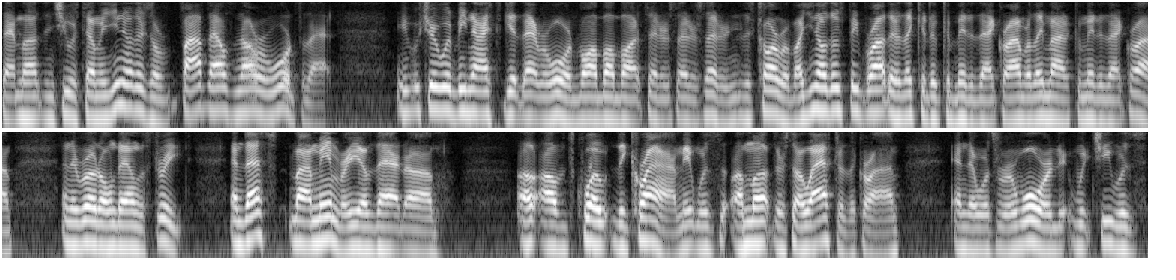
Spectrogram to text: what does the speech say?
that month, and she was telling me, you know, there's a five thousand dollar reward for that. It sure would be nice to get that reward, blah blah blah, et cetera, et cetera, et cetera. And this car robot, you know, those people out there, they could have committed that crime, or they might have committed that crime, and they rode on down the street, and that's my memory of that. Uh, of, of quote the crime. It was a month or so after the crime, and there was a reward which she was.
